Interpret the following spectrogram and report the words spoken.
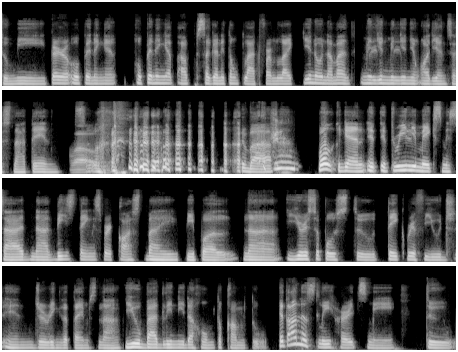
to me. Pero opening it opening it up sa ganitong platform like, you know naman, million-million yung audiences natin. So, Wow. diba? Well, again, it, it really makes me sad na these things were caused by people na you're supposed to take refuge in during the times na you badly need a home to come to. It honestly hurts me to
